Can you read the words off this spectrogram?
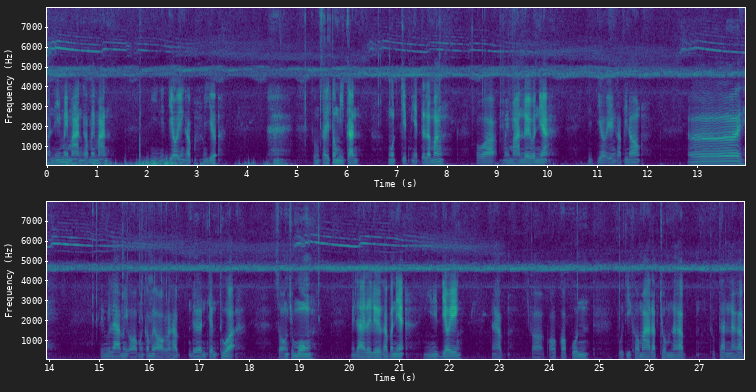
วันนี้ไม่หมานครับไม่หมานมีนิดเดียวเองครับ ไม่เยอะ สงสัยต้องมีการงดเก็บเห็ดแล้วละมั้งเพราะว่าไม่หมานเลยวันนี้นิดเดียวเองครับพี่น้อง เอ้ยถึงเวลาไม่ออกมันก็ไม่ออกแล้วครับ เดินจนทั่วสองชั่วโมง ไม่ได้อะไรเลยครับ วันนี้มีนิดเดียวเองนะครับ ก็ขอขอบคุณ ผู้ที่เข้ามารับชมนะครับ ทุกท่านนะครับ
